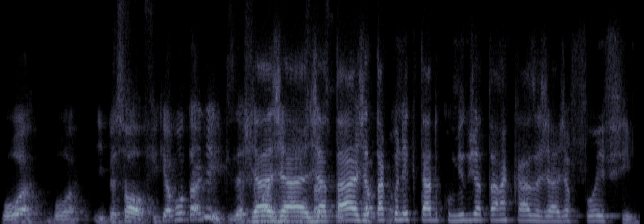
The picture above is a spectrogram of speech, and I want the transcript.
Boa, boa. E pessoal, fique à vontade aí, quiser chamar. Já, já, já tá, já tá conectado comigo, já tá na casa, já, já foi, filho.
